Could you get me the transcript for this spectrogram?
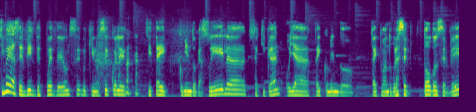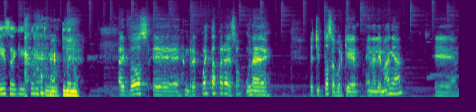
¿qué me va a servir después de 11? Porque no sé cuál es, si estáis comiendo cazuela, charquicán, o ya estáis comiendo, estáis tomando pura todo con cerveza, ¿qué, ¿cuál es tu, tu menú? Hay dos eh, respuestas para eso. Una es, es chistosa porque en Alemania eh,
